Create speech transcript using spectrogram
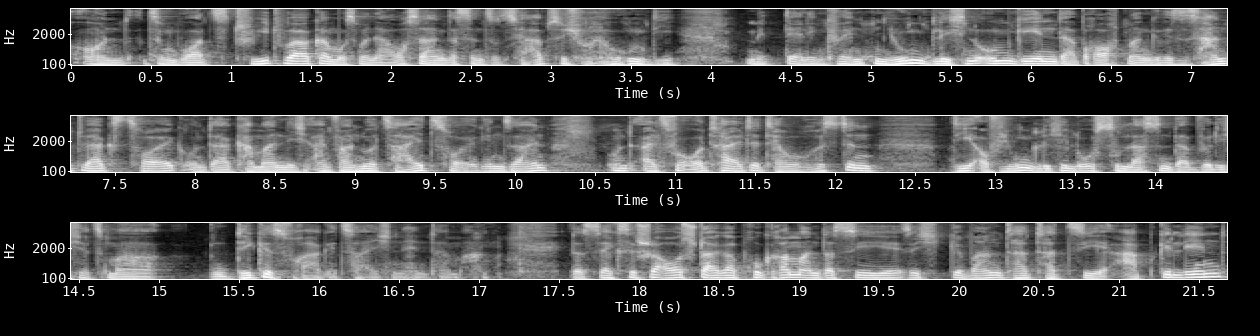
Und zum Wort Streetworker muss man ja auch sagen, das sind Sozialpsychologen, die mit delinquenten Jugendlichen umgehen. Da braucht man ein gewisses Handwerkszeug und da kann man nicht einfach nur Zeitzeugin sein. Und als verurteilte Terroristin, die auf Jugendliche loszulassen, da würde ich jetzt mal ein dickes Fragezeichen hintermachen. Das sächsische Aussteigerprogramm, an das sie sich gewandt hat, hat sie abgelehnt.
